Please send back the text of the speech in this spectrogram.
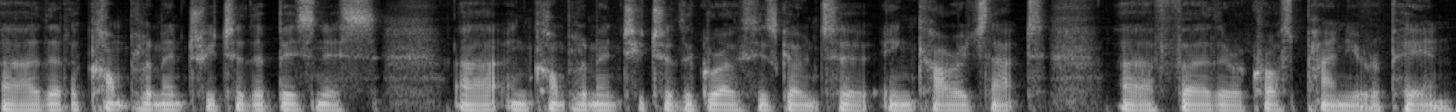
uh, that are complementary to the business uh, and complementary to the growth is going to encourage that uh, further across pan-European.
